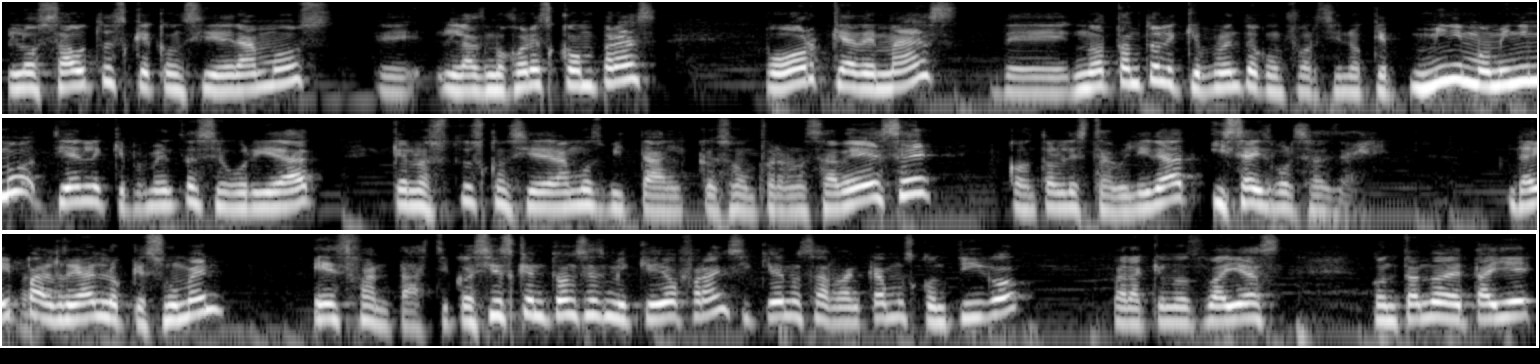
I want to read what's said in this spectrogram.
los autos que consideramos eh, las mejores compras porque además de no tanto el equipamiento de confort, sino que mínimo mínimo tiene el equipamiento de seguridad que nosotros consideramos vital, que son frenos ABS, control de estabilidad y seis bolsas de aire. De ahí para el Real lo que sumen es fantástico. Así es que entonces, mi querido Frank, si quieres nos arrancamos contigo para que nos vayas contando detalle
